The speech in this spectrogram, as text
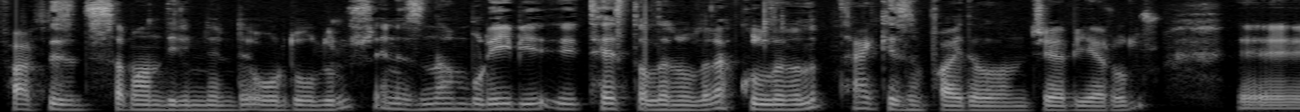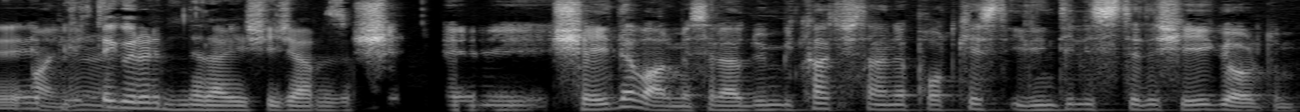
Farklı zaman dilimlerinde orada oluruz. En azından burayı bir, eee, test alanı olarak kullanalım. Herkesin faydalanacağı bir yer olur. Aynen birlikte görelim neler yaşayacağımızı. Ş eee, şey de var mesela dün birkaç tane podcast ilintili sitede şeyi gördüm.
